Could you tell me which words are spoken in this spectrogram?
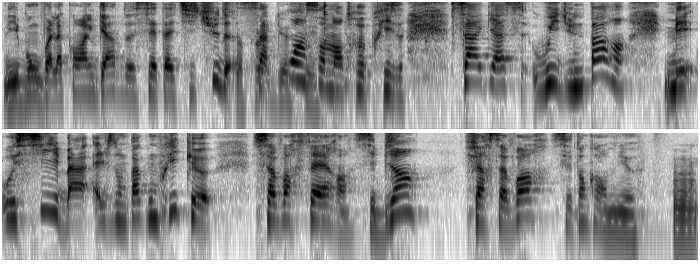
Mais bon, voilà, quand elles gardent cette attitude, ça, coince en entreprise. Ça agace, oui, d'une part, hein, mais aussi, bah, elles n'ont pas compris que savoir-faire, c'est bien, Faire savoir, c'est encore mieux. Hmm.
